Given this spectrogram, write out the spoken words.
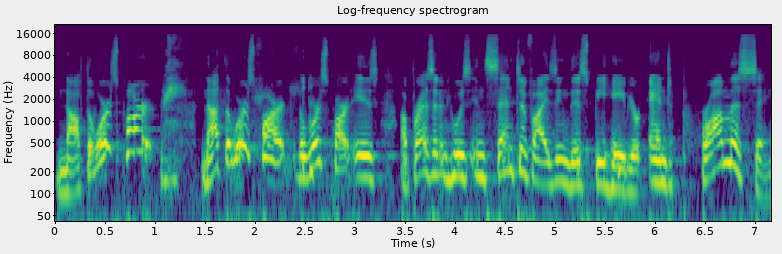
Not the worst part. Not the worst part. The worst part is a president who is incentivizing this behavior and promising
